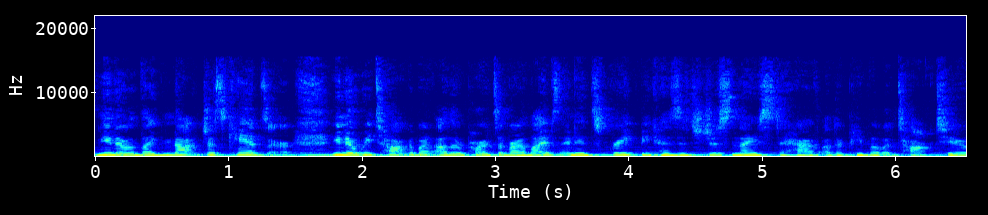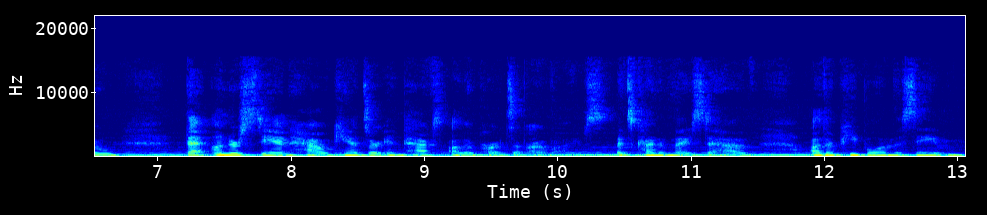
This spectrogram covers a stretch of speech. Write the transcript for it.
you know, like not just cancer. You know, we talk about other parts of our lives and it's great because it's just nice to have other people to talk to that understand how cancer impacts other parts of our lives. It's kind of nice to have other people in the same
